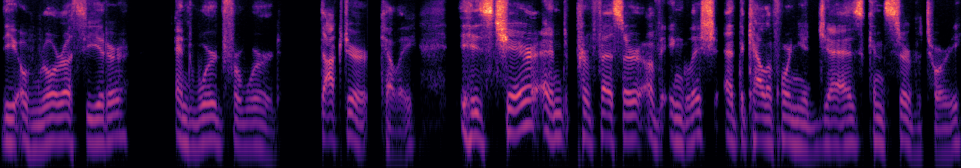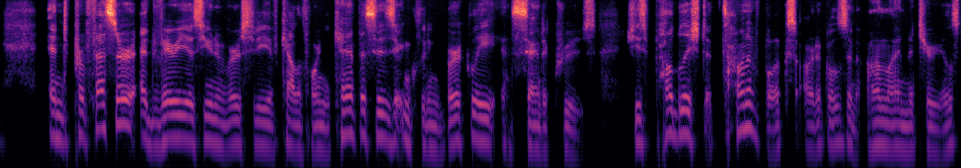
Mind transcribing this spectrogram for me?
the Aurora Theater, and Word for Word. Dr. Kelly is chair and professor of English at the California Jazz Conservatory and professor at various University of California campuses, including Berkeley and Santa Cruz. She's published a ton of books, articles, and online materials.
